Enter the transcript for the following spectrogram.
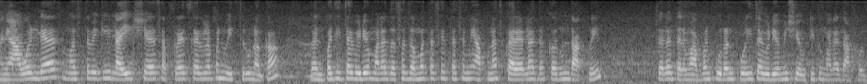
आणि आवडल्यास मस्तपैकी लाईक शेअर सबस्क्राईब करायला पण विसरू नका. गणपतीचा व्हिडिओ मला जसं जमत असेल तसं मी आपणास करायला द करून दाखवेन. चला तर मग आपण पुरणपोळीचा व्हिडिओ मी शेवटी तुम्हाला दाखवतो.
